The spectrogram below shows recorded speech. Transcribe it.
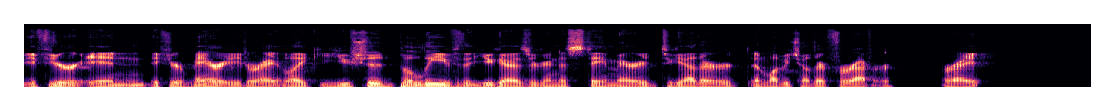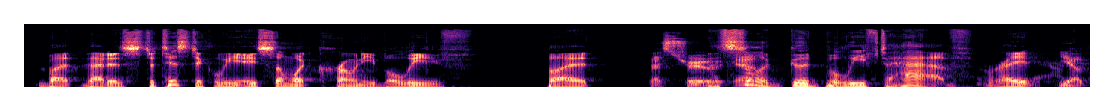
if you're in, if you're married, right? Like, you should believe that you guys are going to stay married together and love each other forever, right? But that is statistically a somewhat crony belief, but That's true. it's yeah. still a good belief to have, right? yep.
